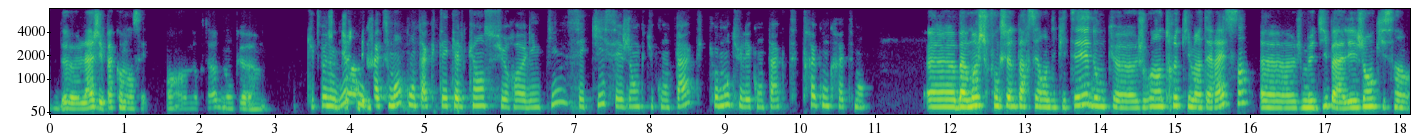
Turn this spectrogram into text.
de, là, je n'ai pas commencé en, octobre. Donc, tu peux nous dire concrètement, contacter quelqu'un sur LinkedIn, c'est qui ces gens que tu contactes? Comment tu les contactes très concrètement? Euh, bah, moi, je fonctionne par sérendipité. Donc, euh, je vois un truc qui m'intéresse. Euh, je me dis, bah, les, gens qui sont,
